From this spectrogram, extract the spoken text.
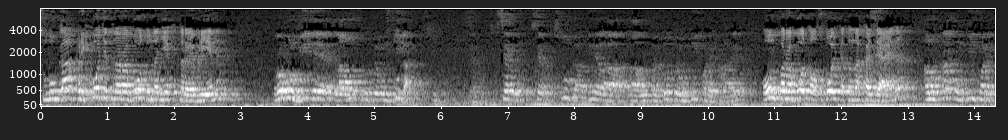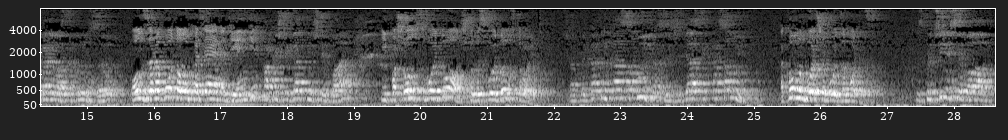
Слуга приходит на работу на некоторое время, oarecare, он поработал сколько-то на хозяина, он заработал у хозяина деньги и пошел в свой дом, чтобы свой дом строить. О ком он больше будет заботиться? Va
